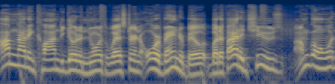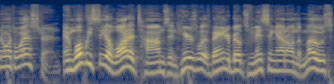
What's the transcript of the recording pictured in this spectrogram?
I'm not inclined to go to Northwestern or Vanderbilt, but if I had to choose, I'm going with Northwestern. And what we see a lot of times, and here's what Vanderbilt's missing out on the most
